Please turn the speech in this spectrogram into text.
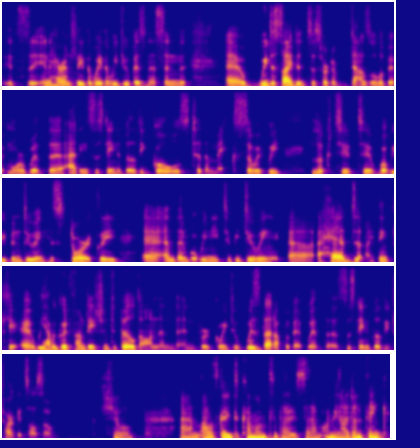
it's inherently the way that we do business. And uh, we decided to sort of dazzle a bit more with the adding sustainability goals to the mix. So if we look to, to what we've been doing historically uh, and then what we need to be doing uh, ahead. I think uh, we have a good foundation to build on, and, and we're going to whiz that up a bit with the sustainability targets also. Sure. Um, I was going to come on to those. Um, I mean, I don't think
